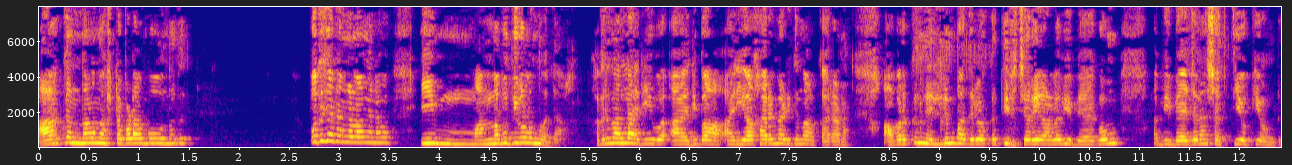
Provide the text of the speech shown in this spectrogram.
ആർക്കെന്താണ് നഷ്ടപ്പെടാൻ പോകുന്നത്? പൊതുജനങ്ങൾ അങ്ങനെ ഈ മന്ദബുദ്ധികളൊന്നുമല്ല. അവർ നല്ല അരി അരി അരിയാഹാരം കഴിക്കുന്ന ആൾക്കാരാണ്. അവർക്ക് നെല്ലും പതിരും ഒക്കെ തിരിച്ചറിയാനുള്ള വിവേകവും വിവേചന ശക്തിയൊക്കെ ഉണ്ട്.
